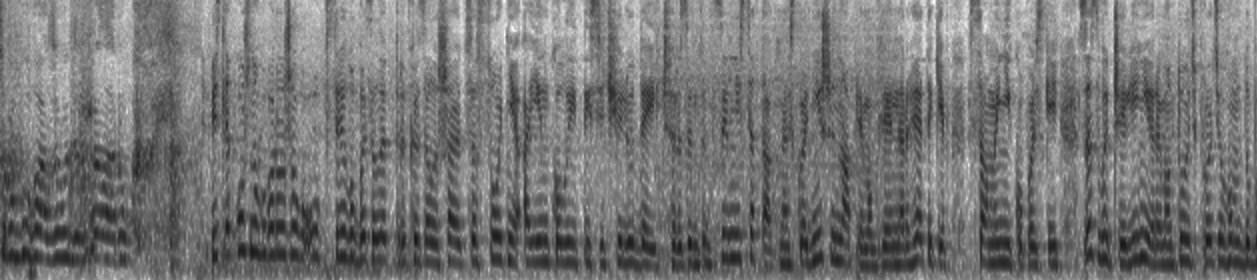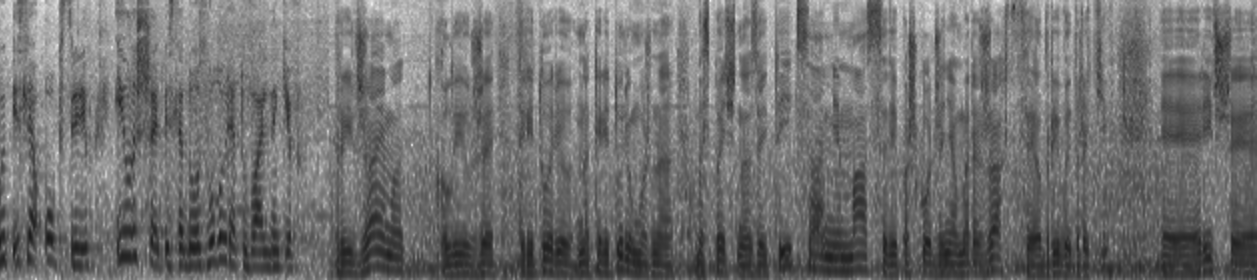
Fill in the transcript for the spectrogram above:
трубу газову держала рукою. Після кожного ворожого обстрілу без електрики залишаються сотні, а інколи й тисячі людей. Через інтенсивність атак найскладніший напрямок для енергетиків саме Нікопольський. Зазвичай лінії ремонтують протягом доби після обстрілів і лише після дозволу рятувальників. Приїжджаємо, коли вже територію на територію можна безпечно зайти. Самі масові пошкодження в мережах це обриви дротів. Е, Рідше е,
